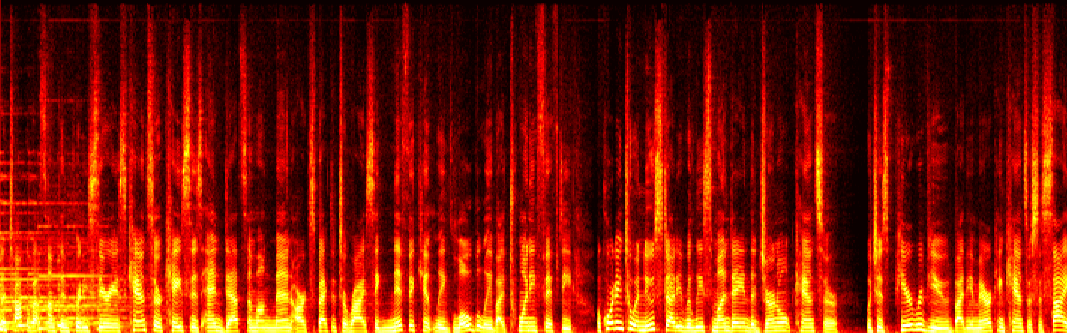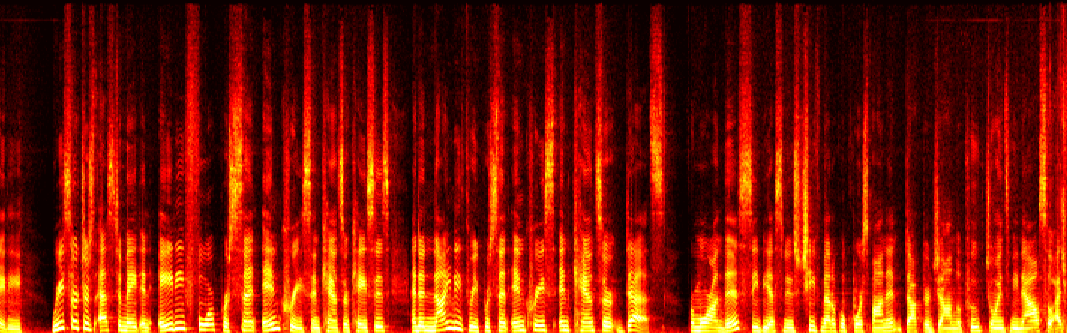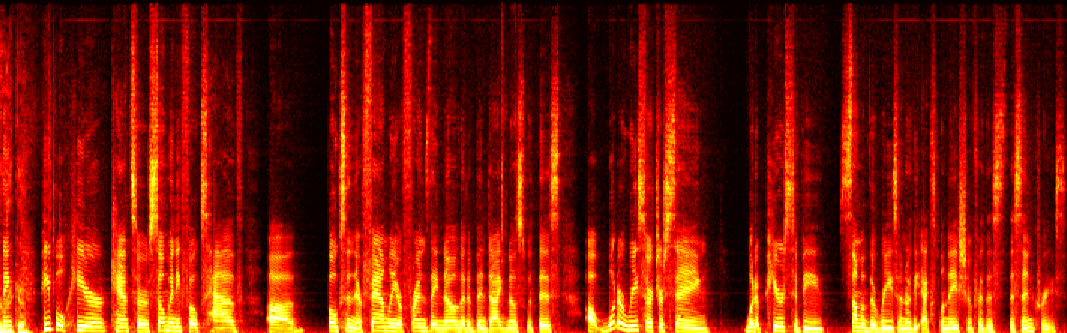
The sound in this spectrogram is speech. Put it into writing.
to talk about something pretty serious. Cancer cases and deaths among men are expected to rise significantly globally by 2050. According to a new study released Monday in the journal Cancer, which is peer reviewed by the American Cancer Society, researchers estimate an 84% increase in cancer cases and a 93% increase in cancer deaths. For more on this, CBS News chief medical correspondent Dr. Jon LaPook joins me now. So I think people hear cancer. So many folks have uh, folks in their family or friends they know that have been diagnosed with this. Uh, what are researchers saying? What appears to be some of the reason or the explanation for this this increase?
